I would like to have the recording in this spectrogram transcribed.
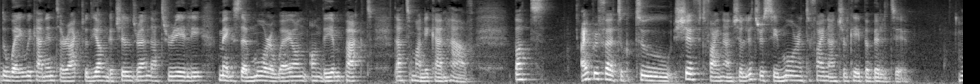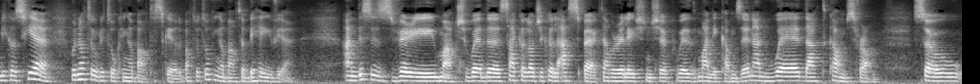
the way we can interact with younger children that really makes them more aware on, on the impact that money can have. But I prefer to, to shift financial literacy more into financial capability because here we're not only talking about a skill, but we're talking about a behavior and this is very much where the psychological aspect our relationship with money comes in and where that comes from so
